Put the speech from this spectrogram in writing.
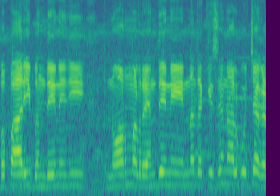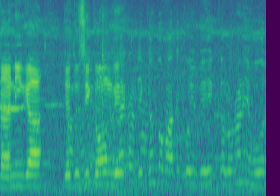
ਵਪਾਰੀ ਬੰਦੇ ਨੇ ਜੀ ਨਾਰਮਲ ਰਹਿੰਦੇ ਨੇ ਇਹਨਾਂ ਦਾ ਕਿਸੇ ਨਾਲ ਕੋਈ ਝਗੜਾ ਨਹੀਂਗਾ ਜੇ ਤੁਸੀਂ ਕਹੋਗੇ। ਡਿੱਗਣ ਤੋਂ ਬਾਅਦ ਕੋਈ ਵਹੀਕਲ ਉਹਨਾਂ ਨੇ ਹੋਰ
